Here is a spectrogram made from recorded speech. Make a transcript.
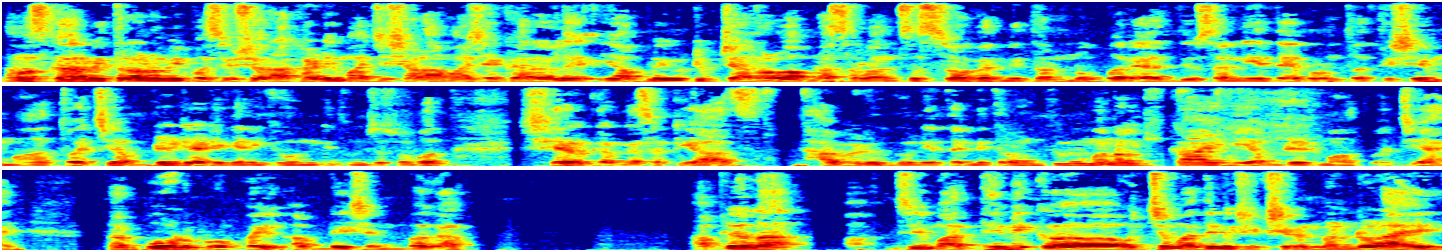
नमस्कार मित्रांनो मी बसवेश्वर आखाडे माझी शाळा माझे कार्यालय या आपल्या युट्यूब चॅनलवर आपल्या सर्वांचं स्वागत. मित्रांनो बऱ्याच दिवसांनी येत आहे परंतु अतिशय महत्वाची अपडेट या ठिकाणी घेऊन मी तुमच्यासोबत शेअर करण्यासाठी आज हा व्हिडिओ घेऊन येत आहे. मित्रांनो तुम्ही म्हणाल की काय ही अपडेट महत्वाची आहे? तर बोर्ड प्रोफाईल अपडेशन बघा आपल्याला जे माध्यमिक उच्च माध्यमिक शिक्षण मंडळ आहे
